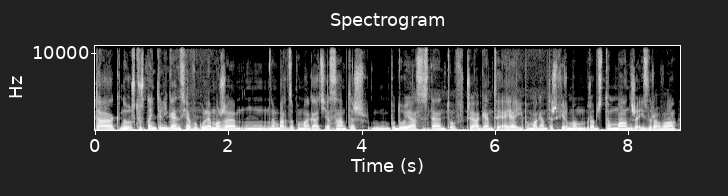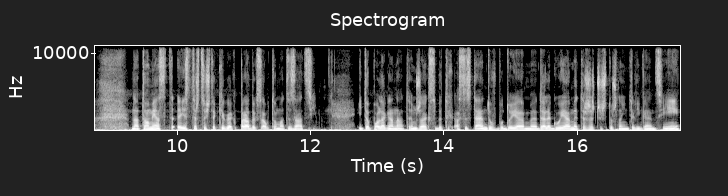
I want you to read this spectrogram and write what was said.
Tak, no sztuczna inteligencja w ogóle może mm, nam bardzo pomagać. Ja sam też mm, buduję asystentów czy agenty AI i pomagam też firmom robić to mądrze i zdrowo. Natomiast jest też coś takiego jak paradoks automatyzacji. I to polega na tym, że jak sobie tych asystentów budujemy, delegujemy te rzeczy sztucznej inteligencji,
